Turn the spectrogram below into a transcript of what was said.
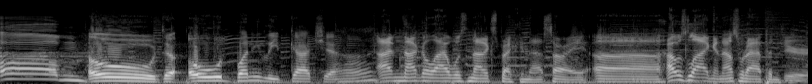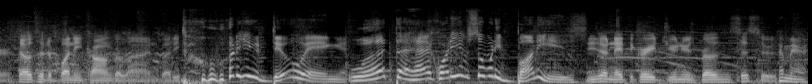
Um... Oh, the old bunny leap got you, huh? I'm not gonna lie, I was not expecting that. Sorry. Uh, I was lagging. That's what happened. Sure. Go to the bunny conga line, buddy. what are you doing? What the heck? Why do you have so many bunnies? These are Nate the Great Jr.'s brothers and sisters. Come here.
